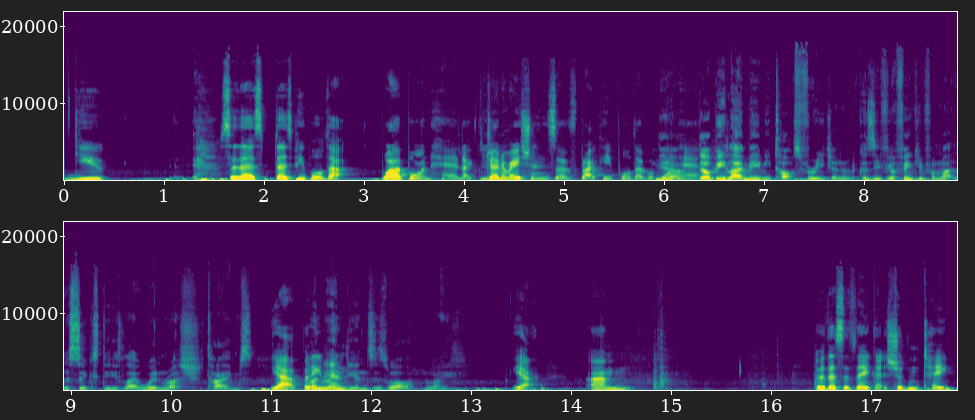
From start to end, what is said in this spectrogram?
you so there's there's people that were born here, like Yeah. generations of black people that were born yeah here. there'll be like maybe tops three generation because if you're thinking from like the 60s like Windrush times Yeah, but and even Indians as well like yeah. Um but that's the thing, it shouldn't take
